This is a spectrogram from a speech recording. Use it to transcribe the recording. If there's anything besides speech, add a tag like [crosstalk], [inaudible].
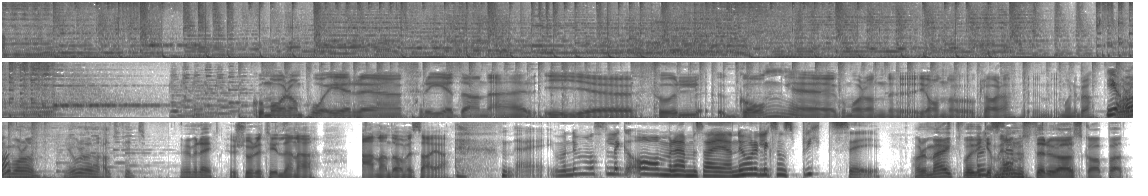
God morgon på er. Eh, fredagen är i eh, full gång. Eh, god morgon Jan och Klara. Mår ni bra? Ja. God morgon, god morgon. Jo, allt fint. Hur är det med dig? Hur står det till denna annandag Messiah? [laughs] Nej, men du måste lägga av med det här Messiah. Nu har det liksom spritt sig. Har du märkt vad, vilket du? monster du har skapat?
